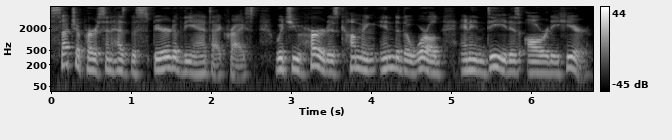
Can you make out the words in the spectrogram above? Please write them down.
Such a person has the spirit of the Antichrist, which you heard is coming into the world and indeed is already here.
